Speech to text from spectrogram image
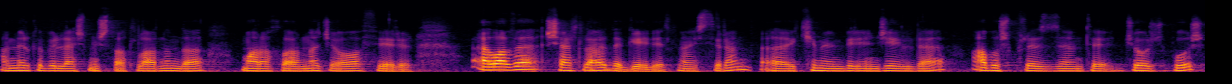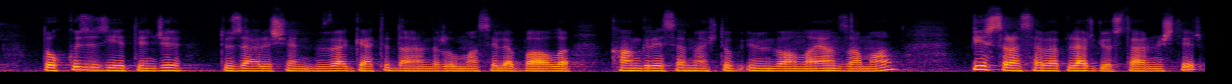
Amerika Birləşmiş Ştatlarının da maraqlarına cavab verir. Əlavə şərtləri də qeyd etmək istəyirəm. 2001-ci ildə ABŞ prezidenti George Bush 907-ci düzəlişin müvəqqəti dayandırılması ilə bağlı konqresə məktub ünvanlayan zaman bir sıra səbəblər göstərmişdir.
